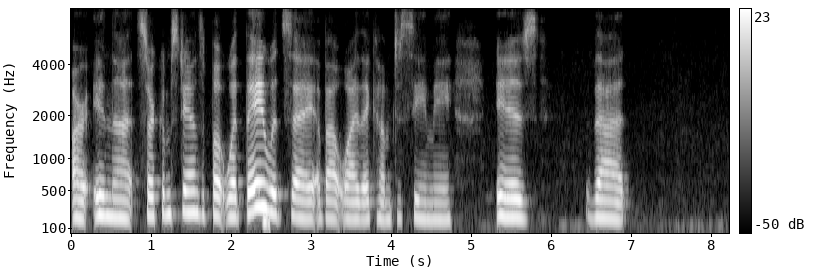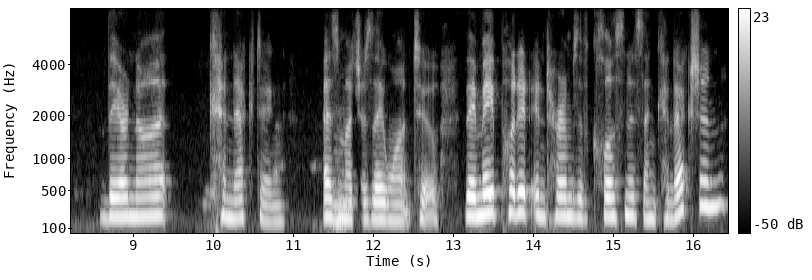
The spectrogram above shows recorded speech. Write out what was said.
are in that circumstance. But what they would say about why they come to see me is that they're not connecting as mm. much as they want to. They may put it in terms of closeness and connection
